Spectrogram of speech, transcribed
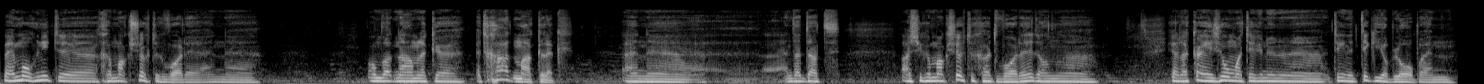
Wij mogen niet uh, gemakzuchtig worden. En, omdat namelijk, het gaat makkelijk. En, en dat, dat, als je gemakzuchtig gaat worden, dan, ja, dan kan je zomaar tegen een, tegen een tikkie oplopen. En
